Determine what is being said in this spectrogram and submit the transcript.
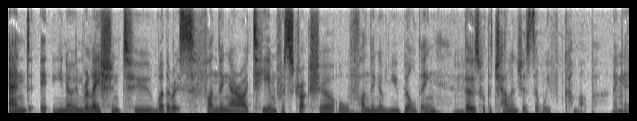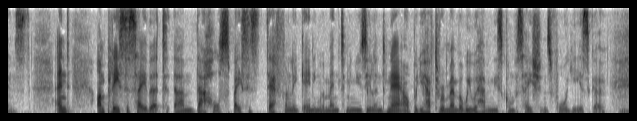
and it, you know, in relation to whether it's funding our IT infrastructure or Mm. funding a new building, Mm. those were the challenges that we've come up Mm. against. And I'm pleased to say that um, that whole space is definitely gaining momentum in New Zealand now. But you have to remember, we were having these conversations four years ago, Mm.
